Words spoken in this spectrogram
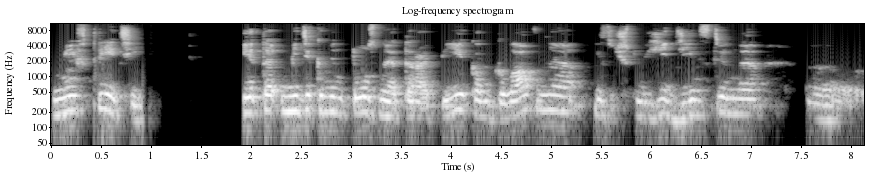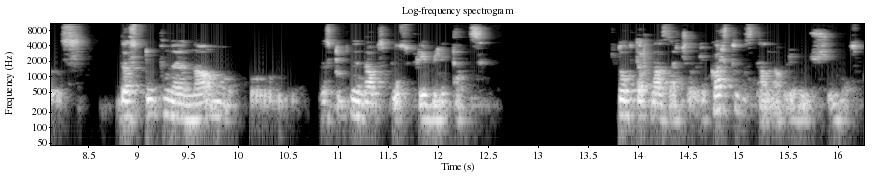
Миф третий. Это медикаментозная терапия как главная и зачастую единственная доступная нам, доступный нам способ реабилитации. Доктор назначил лекарство, восстанавливающее мозг.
